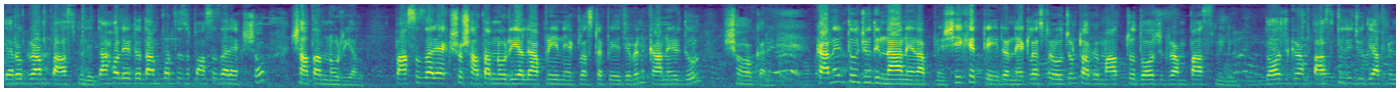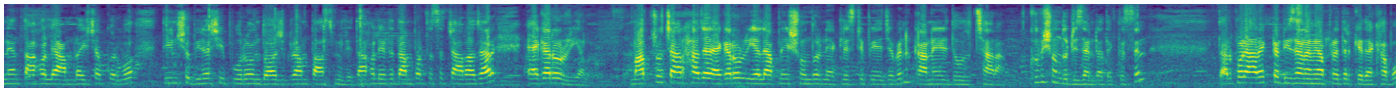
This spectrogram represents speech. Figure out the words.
তেরো গ্রাম পাঁচ মিলি। তাহলে এটা দাম পড়তেছে পাঁচ হাজার একশো সাতান্ন রিয়াল। পাঁচ হাজার একশো সাতান্ন রিয়ালে আপনি এই নেকলেসটা পেয়ে যাবেন কানের দুল সহকারে। কানের দুল যদি না নেন আপনি, সেক্ষেত্রে এটা নেকলেসটার ওজনটা হবে মাত্র দশ গ্রাম পাঁচ মিলি। দশ গ্রাম পাঁচ মিলি যদি আপনি নেন, তাহলে আমরা হিসাব করব তিনশো বিরাশি পূরণ দশ গ্রাম পাঁচ মিলি। তাহলে এটা দাম পড়তেছে চার হাজার এগারো রিয়াল। মাত্র চার হাজার এগারো রিয়ালে আপনি সুন্দর নেকলেসটি পেয়ে যাবেন কানের দুল ছাড়া। খুবই সুন্দর ডিজাইনটা দেখতেছেন। তারপরে আরেকটা ডিজাইন আমি আপনাদেরকে দেখাবো।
